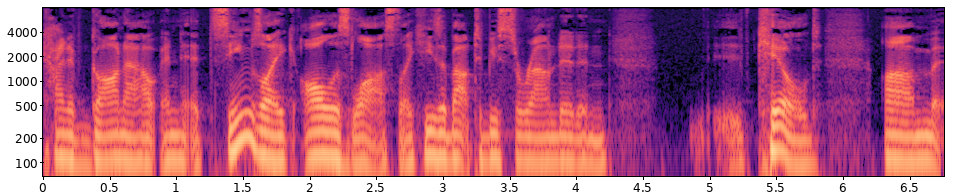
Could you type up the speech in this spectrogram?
kind of gone out and it seems like all is lost like he's about to be surrounded and killed um,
